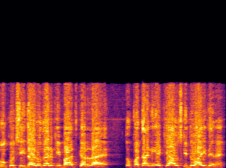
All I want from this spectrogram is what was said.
वो कुछ इधर उधर की बात कर रहा है तो पता नहीं है क्या उसकी दुहाई दे रहे हैं।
